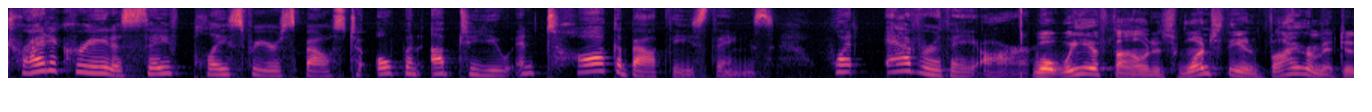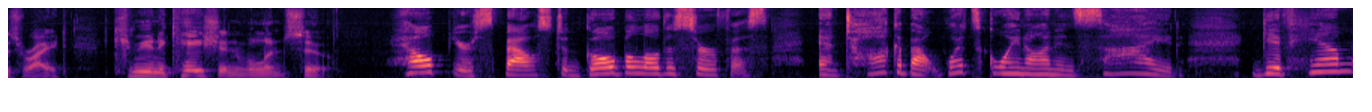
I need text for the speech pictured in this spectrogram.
Try to create a safe place for your spouse to open up to you and talk about these things, whatever they are. What we have found is once the environment is right, communication will ensue. Help your spouse to go below the surface and talk about what's going on inside. Give him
